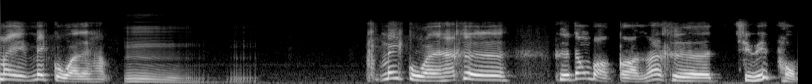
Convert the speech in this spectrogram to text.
ไม่ไม่กลัวเลยครับ อืม ไม่กลัวเลยฮะ คือ คือต้องบอกก่อนว่าคือชีวิตผม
